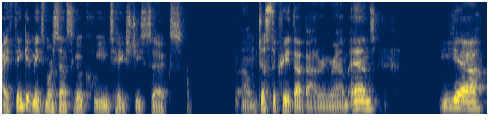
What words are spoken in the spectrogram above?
I think it makes more sense to go queen takes g6 um, just to create that battering ram. And yeah,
